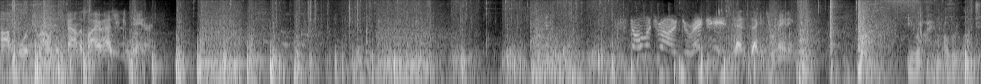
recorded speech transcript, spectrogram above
Op 4 drone has found the biohazard container. Stole a drone, direct hit. 10 seconds remaining. Evil Eye on Overwatch.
